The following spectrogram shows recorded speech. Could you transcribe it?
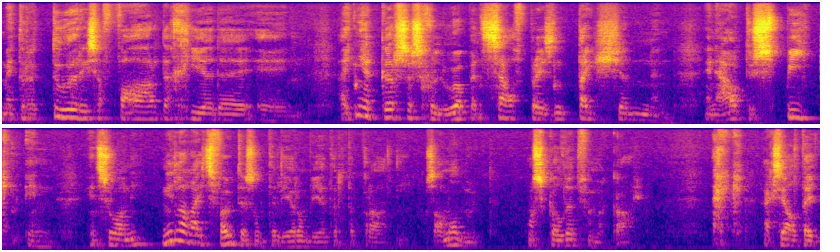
met retoriese vaardighede en Hy het nie 'n kursus geloop in self-presentation en en how to speak en en so aan nie. Nie dat dit fout is om te leer om beter te praat nie. Ons almal moet. Ons skuld dit vir mekaar. Ek ek sê altyd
